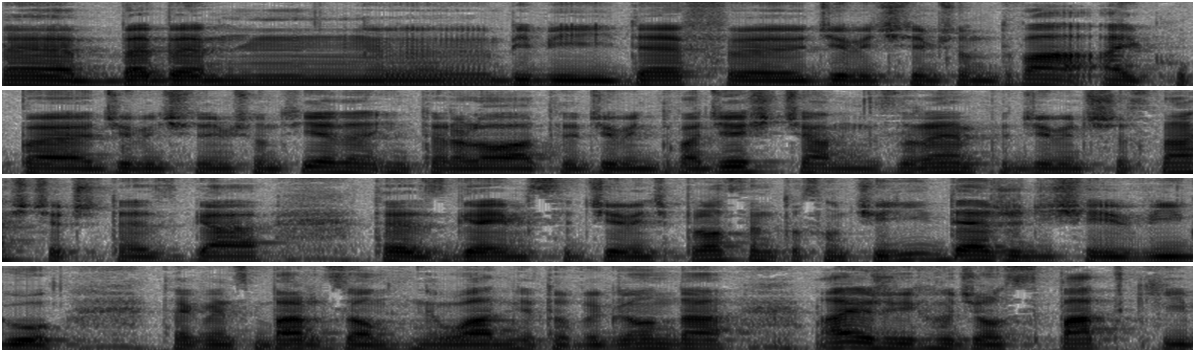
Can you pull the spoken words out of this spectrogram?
E, BB BBDev 972, IQP 971, Interloat 920, Zremp 916 czy TS, Ga- TS Games 9%. To są ci liderzy dzisiaj w WIG-u, tak więc bardzo ładnie to wygląda. A jeżeli chodzi o spadki,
